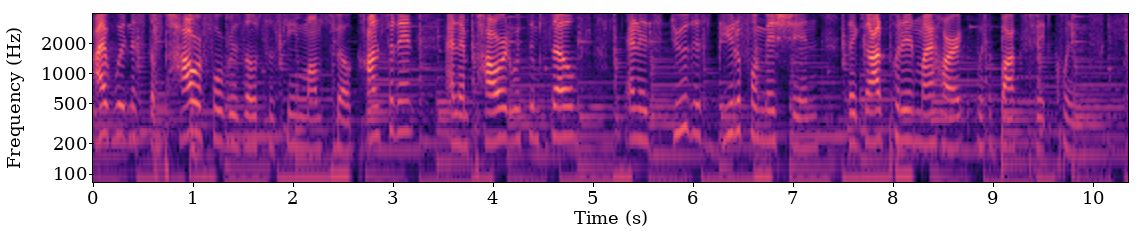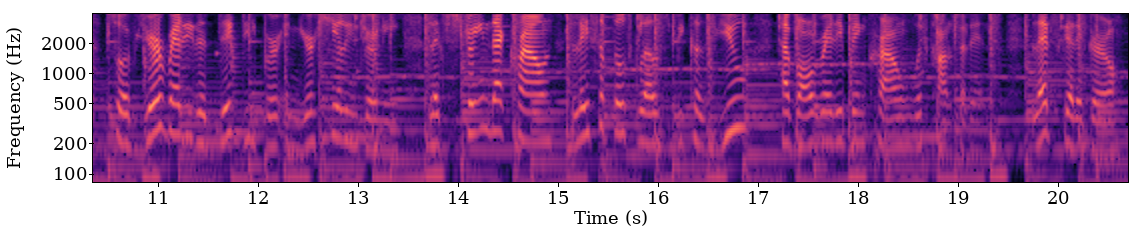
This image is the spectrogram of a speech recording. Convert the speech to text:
I've witnessed the powerful results of seeing moms feel confident and empowered with themselves, and it's through this beautiful mission that God put in my heart with BoxFit Queens. So if you're ready to dig deeper in your healing journey, let's straighten that crown, lace up those gloves because you have already been crowned with confidence. Let's get it, girl.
